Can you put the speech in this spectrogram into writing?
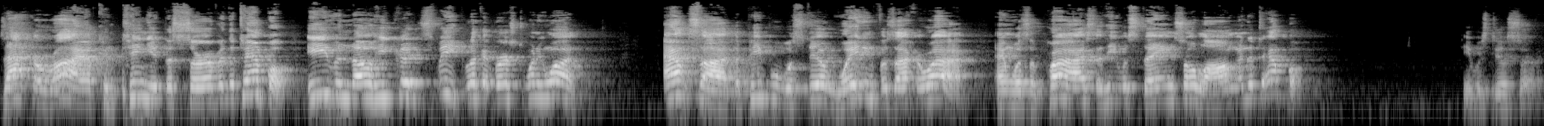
Zechariah continued to serve in the temple, even though he couldn't speak. Look at verse 21. Outside, the people were still waiting for Zechariah and were surprised that he was staying so long in the temple. He was still serving.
